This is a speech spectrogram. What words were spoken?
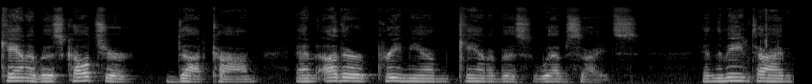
cannabisculture.com, and other premium cannabis websites. In the meantime,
